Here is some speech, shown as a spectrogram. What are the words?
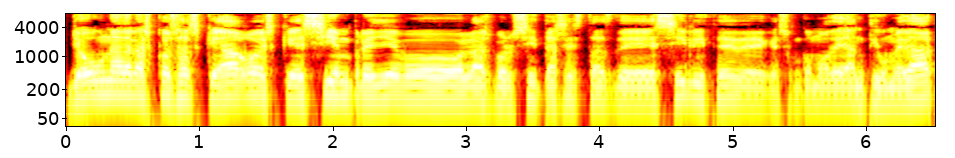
Yo una de las cosas que hago es que siempre llevo las bolsitas estas de sílice, de, que son como de antihumedad,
